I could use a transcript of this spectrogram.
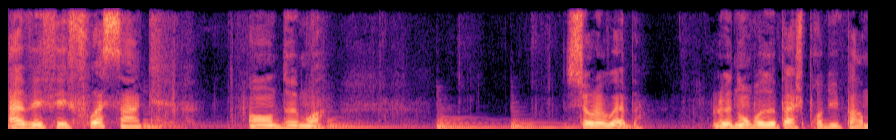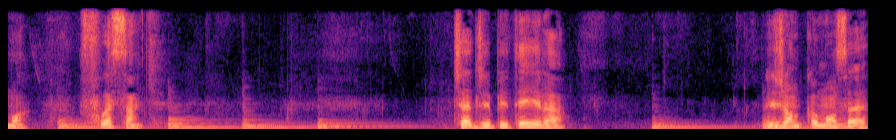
avait fait x5 en deux mois sur le web. Le nombre de pages produites par mois. X5. GPT est là. Les gens commencent à,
